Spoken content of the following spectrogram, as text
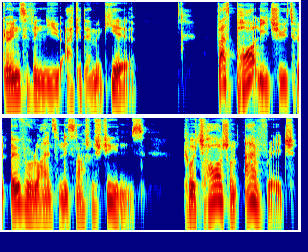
going into the new academic year. That's partly due to an over reliance on international students, who are charged on average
